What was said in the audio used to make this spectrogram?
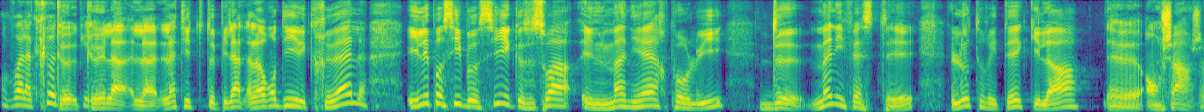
On voit la cruauté que, de que Pilate. la- la- l'attitude de Pilate. Alors on dit il est cruel. Il est possible aussi que ce soit une manière pour lui de manifester l'autorité qu'il a euh, en charge.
